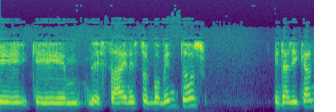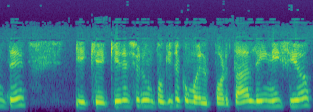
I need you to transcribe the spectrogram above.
que, está en estos momentos en Alicante y que quiere ser un poquito como el portal de inicio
